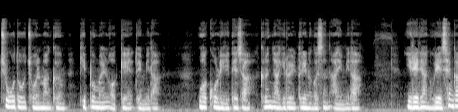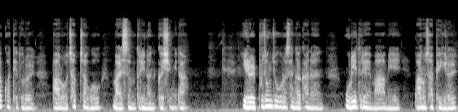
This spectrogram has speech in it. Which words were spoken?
죽어도 좋을 만큼 기쁨을 얻게 됩니다. 워콜릭이 되자 그런 이야기를 드리는 것은 아닙니다. 일에 대한 우리의 생각과 태도를 바로 잡자고 말씀드리는 것입니다. 이를 부정적으로 생각하는 우리들의 마음이 바로 잡히기를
